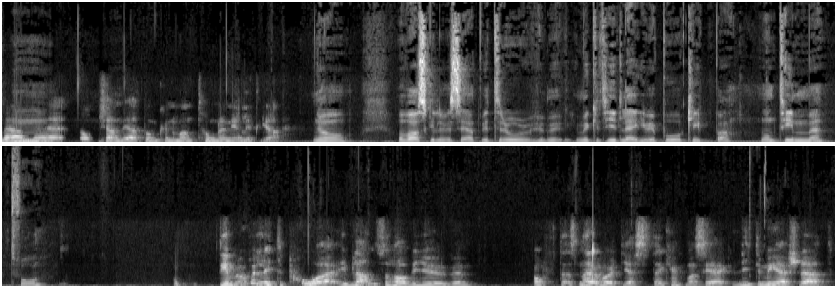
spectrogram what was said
Men Mm. eh, de kände jag att de kunde man tona ner lite grann. Ja, och vad skulle vi säga att vi tror, hur mycket tid lägger vi på att klippa? Någon timme? Två? Det beror väl lite på. Ibland så har vi ju eh, oftast när det har varit gäster kanske man ser lite mer sådär att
